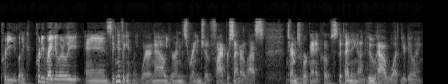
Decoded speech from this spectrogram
pretty like pretty regularly and significantly. Where now you're in this range of five percent or less in terms of organic posts, depending on who, how, what you're doing.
